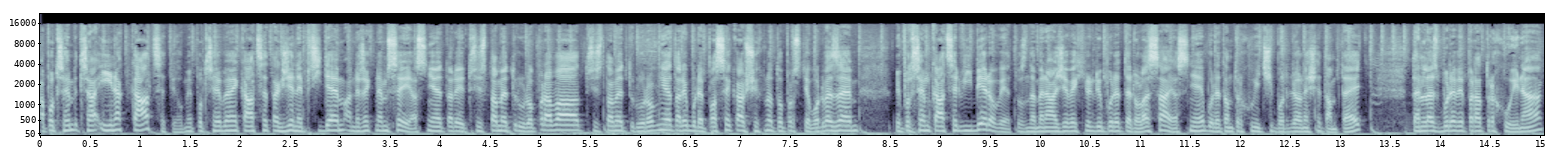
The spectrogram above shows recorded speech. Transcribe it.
a potřebujeme třeba i jinak kácet, jo? my potřebujeme kácet tak, že nepřijdeme a neřekneme si, jasně, tady 300 metrů doprava, 300 metrů rovně, tady bude paseka, všechno to prostě odvezem, my potřebujeme kácet výběrově, to znamená, že ve chvíli, kdy budete do lesa, jasně, bude tam trochu větší bordel, než je tam teď, ten les bude vypadat trochu jinak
